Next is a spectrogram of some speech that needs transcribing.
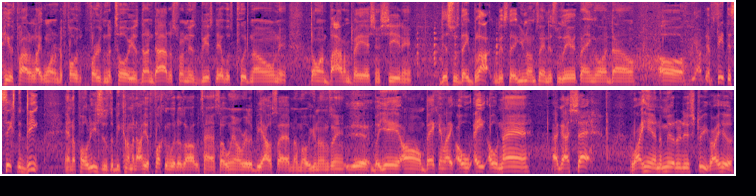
he was probably like one of the first, first notorious Dundadas from this bitch that was putting on and throwing bottom bash and shit and this was they block. This that you know what I'm saying? This was everything going down. Uh we out there 50, 60 deep. And the police used to be coming out here fucking with us all the time, so we don't really be outside no more, you know what I'm saying? Yeah. But yeah, um back in like 08, 09, I got shot right here in the middle of this street, right here.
